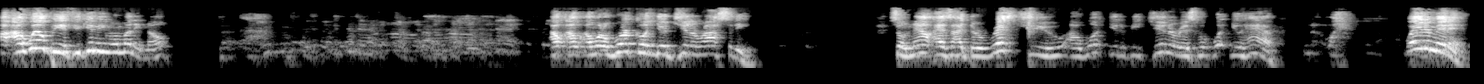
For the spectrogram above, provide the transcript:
I, I will be if you give me more money. No. I, I, I want to work on your generosity. So now, as I direct you, I want you to be generous with what you have. Wait a minute.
